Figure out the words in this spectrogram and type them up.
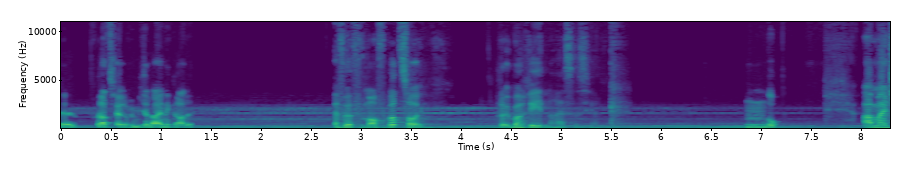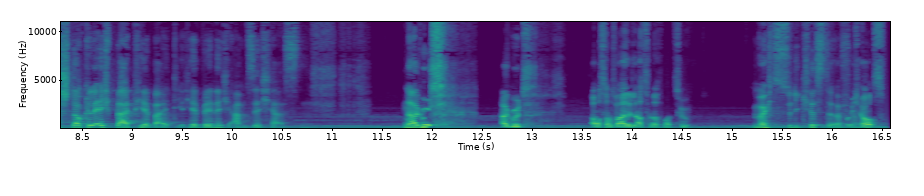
äh, Privatsphäre für mich alleine gerade. Würfel mal auf Überzeugen. Oder Überreden heißt es hier. Nope. Aber mein Schnockel, ich bleib hier bei dir. Hier bin ich am sichersten. Na gut. Na gut. Ausnahmsweise lassen wir das mal zu. Möchtest du die Kiste öffnen? Durchaus.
